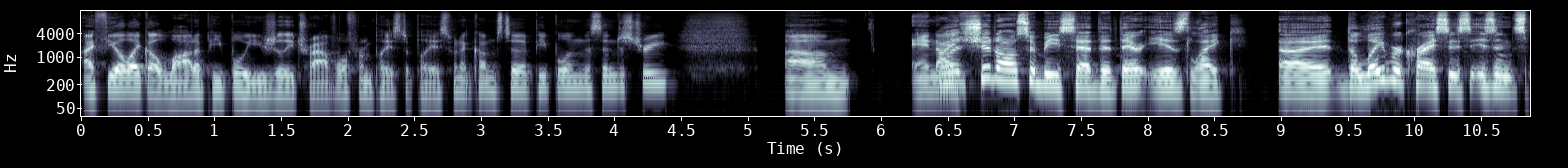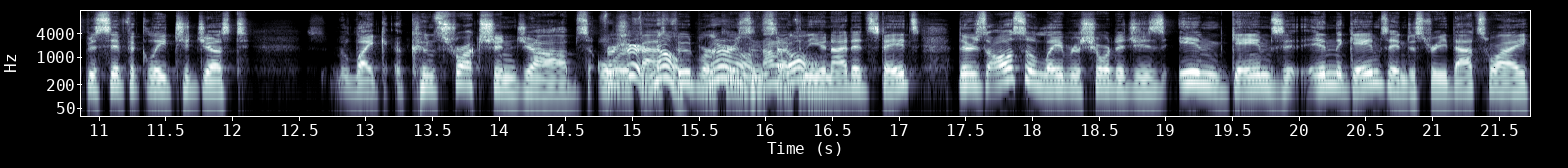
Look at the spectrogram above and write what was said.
I feel like a lot of people usually travel from place to place when it comes to people in this industry. Um and well, I, it should also be said that there is like uh, the labor crisis isn't specifically to just like construction jobs or sure. fast no. food workers no, no, and stuff in the United States. There's also labor shortages in games in the games industry. That's why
